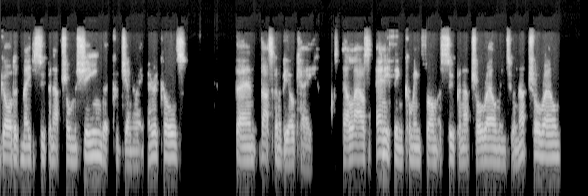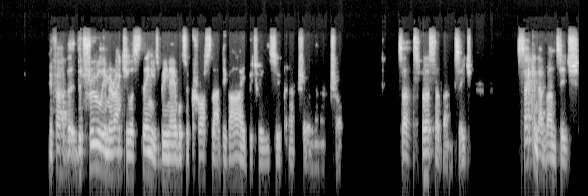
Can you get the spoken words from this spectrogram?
God had made a supernatural machine that could generate miracles, then that's going to be okay. It allows anything coming from a supernatural realm into a natural realm. In fact, the, the truly miraculous thing is being able to cross that divide between the supernatural and the natural. So that's first advantage. Second advantage,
